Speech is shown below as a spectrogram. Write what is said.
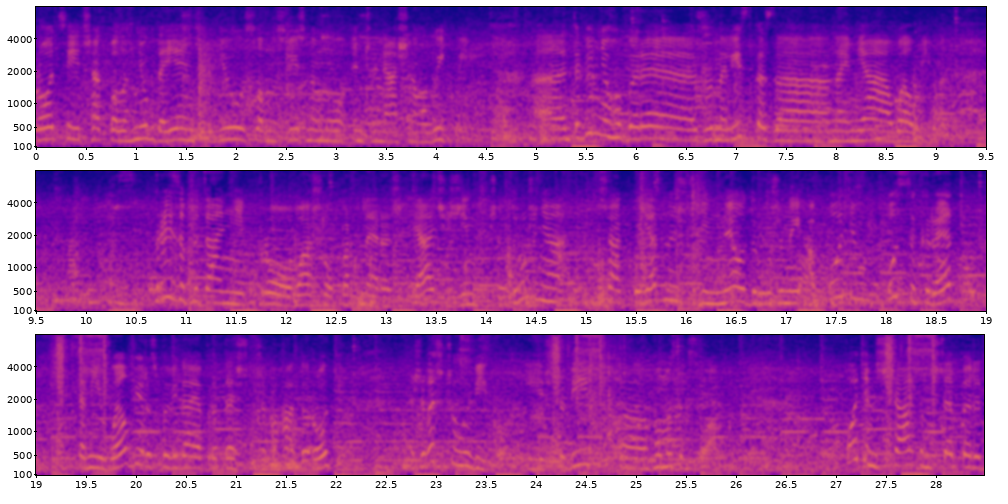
році Чак Палагнюк дає інтерв'ю славнозвісному International Weekly. Е, Інтерв'ю в нього бере журналістка за на ім'я Велбі. При запитанні про вашого партнера життя, чи жінку, чи одруження, Чак пояснює, що він не одружений, а потім по секрету самій Велбі розповідає про те, що вже багато років живе з чоловіком і що він е, гомосексуал. Потім з часом, ще перед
